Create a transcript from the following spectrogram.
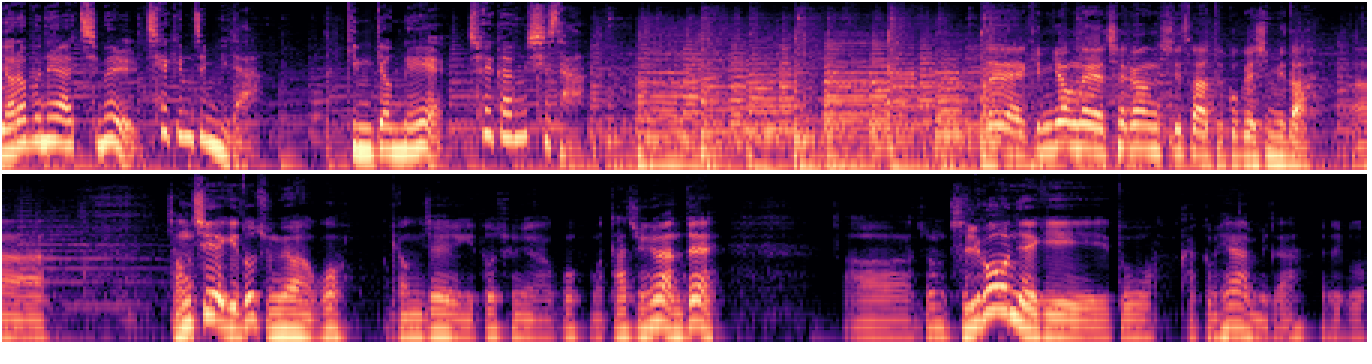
여러분의 아침을 책임집니다. 김경래의 최강 시사. 네, 김경래 최강 시사 듣고 계십니다. 아, 정치 얘기도 중요하고 경제 얘기도 중요하고 뭐 다 중요한데 아, 좀 즐거운 얘기도 가끔 해야 합니다. 그리고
